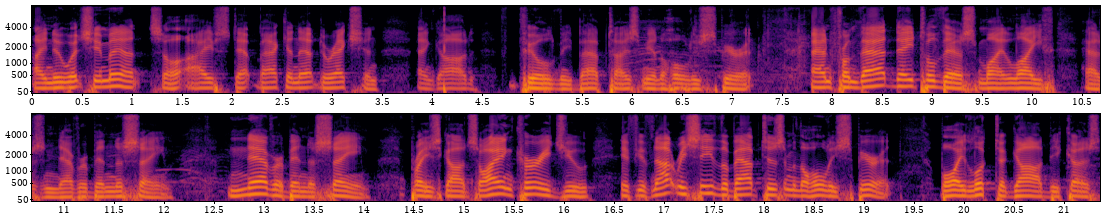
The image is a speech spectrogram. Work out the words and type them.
I knew what she meant. So I stepped back in that direction. And God filled me, baptized me in the Holy Spirit. And from that day till this, my life has never been the same. Never been the same. Praise God. So I encourage you, if you've not received the baptism of the Holy Spirit, boy, look to God because,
